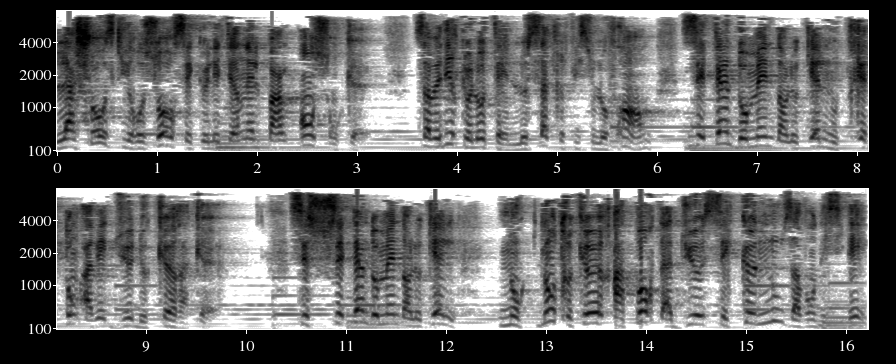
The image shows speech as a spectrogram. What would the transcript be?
la chose qui ressort, c'est que l'Éternel parle en son cœur. Ça veut dire que l'autel, le sacrifice, l'offrande, c'est un domaine dans lequel nous traitons avec Dieu de cœur à cœur. C'est un domaine dans lequel notre cœur apporte à Dieu ce que nous avons décidé.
